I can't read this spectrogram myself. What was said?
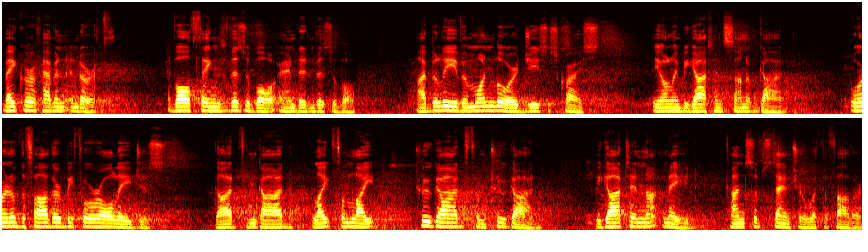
maker of heaven and earth, of all things visible and invisible. I believe in one Lord, Jesus Christ, the only begotten Son of God, born of the Father before all ages, God from God, light from light, true God from true God, begotten, not made, consubstantial with the Father.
